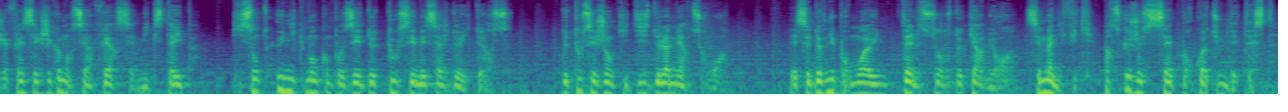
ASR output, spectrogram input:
j'ai fait, c'est que j'ai commencé à faire ces mixtapes qui sont uniquement composés de tous ces messages de haters, de tous ces gens qui disent de la merde sur moi. Et c'est devenu pour moi une telle source de carburant. C'est magnifique, parce que je sais pourquoi tu me détestes.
